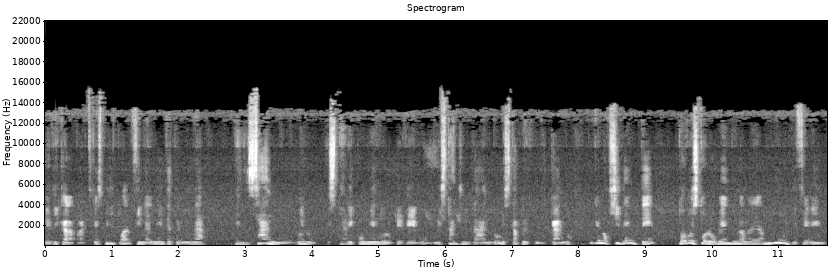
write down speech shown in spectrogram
dedica a la práctica espiritual finalmente termina pensando, bueno, estaré comiendo lo que debo, me está ayudando, me está perjudicando, porque en Occidente todo esto lo ven de una manera muy diferente,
